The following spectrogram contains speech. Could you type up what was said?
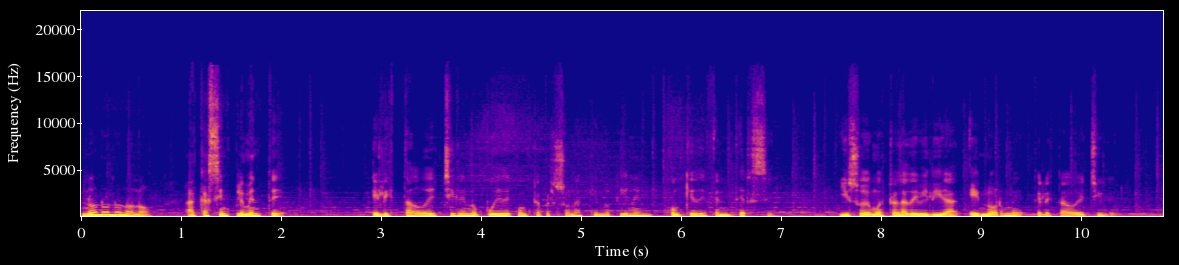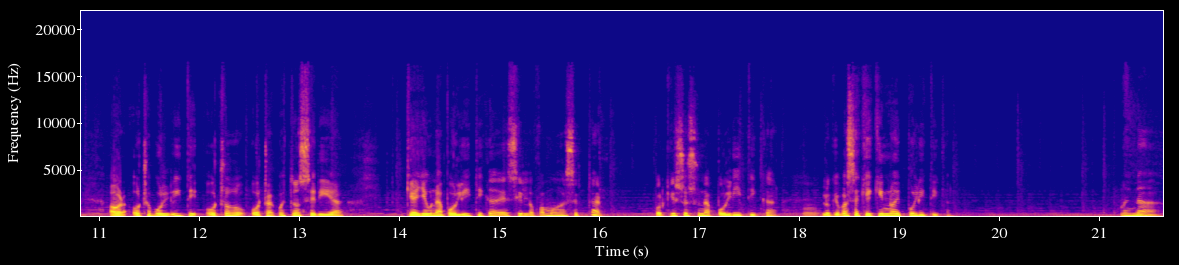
No, no, no, no, no. Acá simplemente el Estado de Chile no puede contra personas que no tienen con qué defenderse. Y eso demuestra la debilidad enorme del Estado de Chile. Ahora, otra, otro, otra cuestión sería que haya una política de decir los vamos a aceptar, porque eso es una política. Mm. Lo que pasa es que aquí no hay política. No hay nada.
